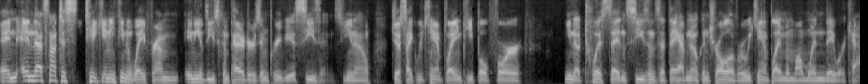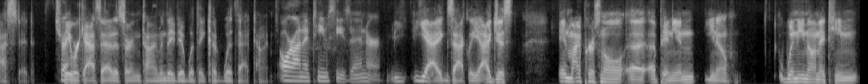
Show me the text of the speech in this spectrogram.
And and that's not to take anything away from any of these competitors in previous seasons, you know. Just like we can't blame people for, you know, twists and seasons that they have no control over. We can't blame them on when they were casted. True. They were casted at a certain time and they did what they could with that time. or on a team season or Yeah, exactly. I just, in my personal uh, opinion, you know, winning on a team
